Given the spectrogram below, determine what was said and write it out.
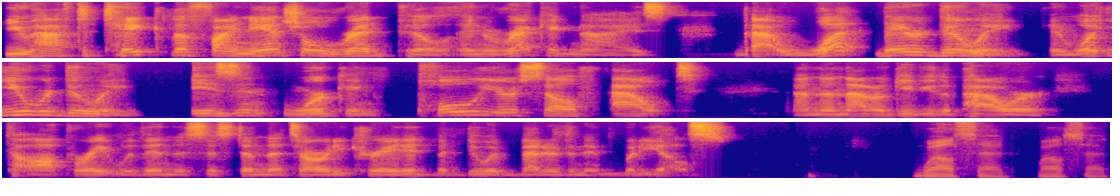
You have to take the financial red pill and recognize that what they're doing and what you were doing isn't working. Pull yourself out, and then that'll give you the power to operate within the system that's already created, but do it better than everybody else. well said well said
